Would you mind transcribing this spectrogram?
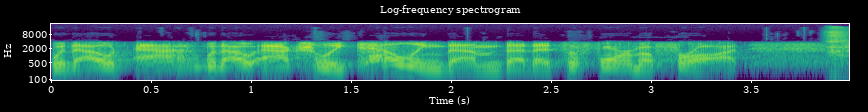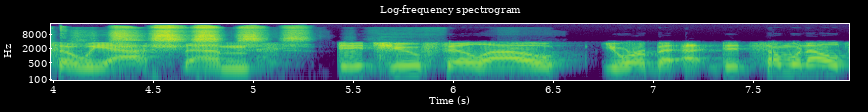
without a- without actually telling them that it's a form of fraud. So we asked them, did you fill out your ba- did someone else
